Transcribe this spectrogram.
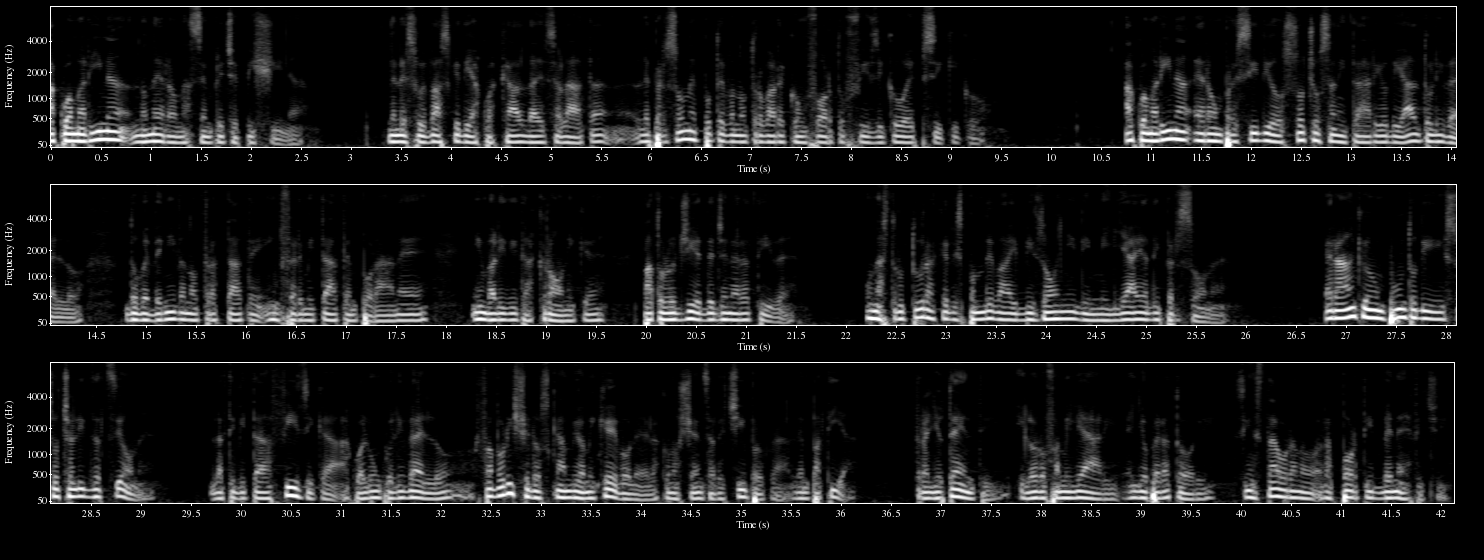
Acquamarina non era una semplice piscina. Nelle sue vasche di acqua calda e salata le persone potevano trovare conforto fisico e psichico. Acquamarina era un presidio sociosanitario di alto livello dove venivano trattate infermità temporanee, invalidità croniche, patologie degenerative. Una struttura che rispondeva ai bisogni di migliaia di persone. Era anche un punto di socializzazione L'attività fisica a qualunque livello favorisce lo scambio amichevole, la conoscenza reciproca, l'empatia. Tra gli utenti, i loro familiari e gli operatori si instaurano rapporti benefici.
